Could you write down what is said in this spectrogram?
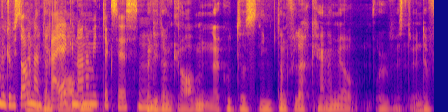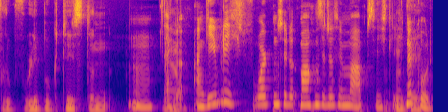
weil du bist auch in einem Dreieck glauben- in einer Mitte gesessen. Weil die dann glauben, na gut, das nimmt dann vielleicht keiner mehr, obwohl, weißt du, wenn der Flug fully booked ist, dann Also, angeblich wollten sie, machen sie das immer absichtlich. Na Okay. gut.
